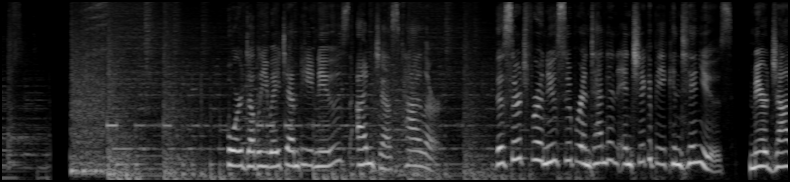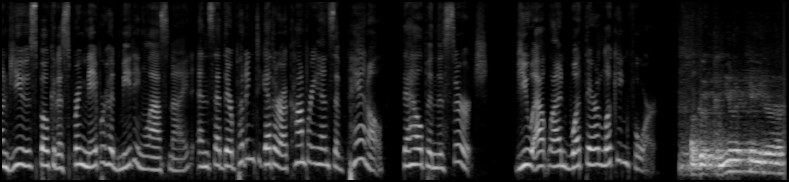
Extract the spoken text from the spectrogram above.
mercy. For WHMP News, I'm Jess Tyler. The search for a new superintendent in Chicopee continues. Mayor John Vieau spoke at a spring neighborhood meeting last night and said they're putting together a comprehensive panel to help in the search. Vieau outlined what they're looking for. a good communicator,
